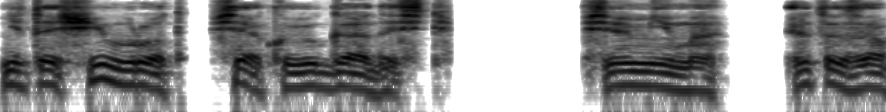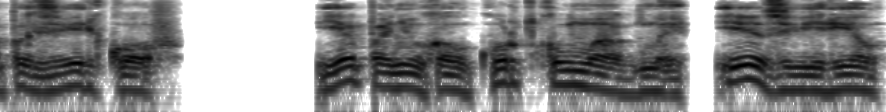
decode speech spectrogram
не тащи в рот всякую гадость. Все мимо. Это запах зверьков. Я понюхал куртку магмы и озверел.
